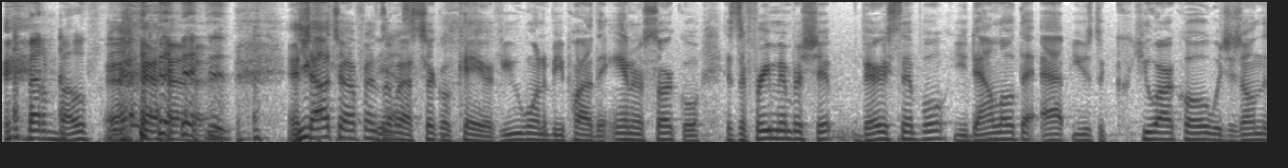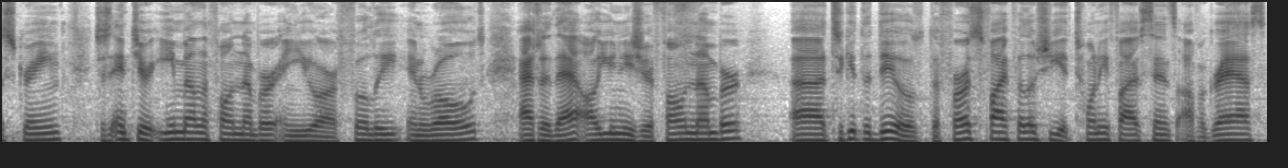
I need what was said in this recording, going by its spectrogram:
Bet them both. And shout out to our friends over yes. at Circle K. If you want to be part of the inner circle, it's a free membership. Very simple. You download the app, use the QR code, which is on the screen. Just enter your email and phone number, and you are fully enrolled. After that, all you need is your phone number. uh, to get the deals. The first five fill-ups, you get 25 cents off of grass.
